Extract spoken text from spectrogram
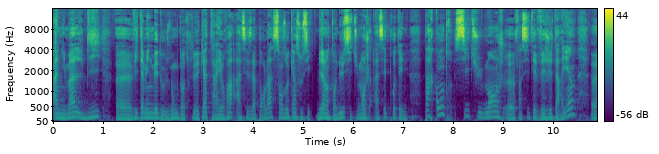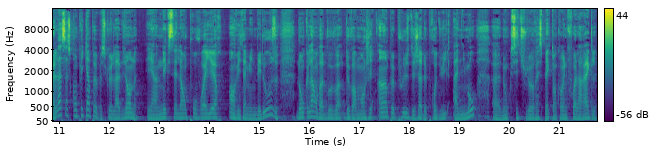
animales dit vitamine B12. Donc, dans tous les cas, tu arriveras à ces apports-là sans aucun souci. Bien entendu, si tu manges assez de protéines. Par contre, si tu manges, euh, enfin si tu es végétarien, euh, là ça se complique un peu parce que la viande est un excellent pourvoyeur en vitamine B12. Donc là, on va devoir, manger un peu plus déjà de produits animaux. Euh, donc si tu respectes encore une fois la règle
